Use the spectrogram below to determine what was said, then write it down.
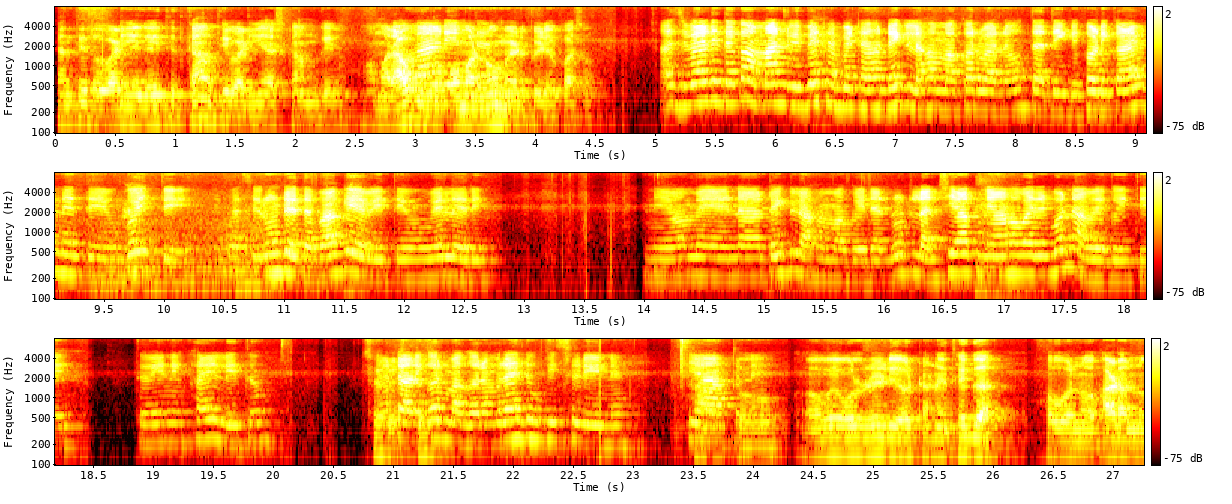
શાંતિ તો વાડીએ ગઈ હતી કામથી વાડીએ આજ કામ કર્યું? અમારે આવું તો અમારે નો મેળ પીડ્યો પાછો. આજ વાડી તો કામ માંડવી બેઠા બેઠા રેગલા હમા કરવાને ઉતા હતી કે ઘડીક આવીને તે હું ગઈ તે. પછી રૂંઢે તો ભાગે આવી હતી હું વેલેરી. ને અમે એના ઢગલા હમા કર્યા રોટલા ને શાક ને આ હવારે બનાવે ગઈ હતી તો એને ખાઈ લીધું. અટાણે ગરમા ગરમ રાંધ્યું ખીચડી ને શાક તો ને હવે ઓલરેડી અટાણે થેગા હવાનો સાડા નવ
